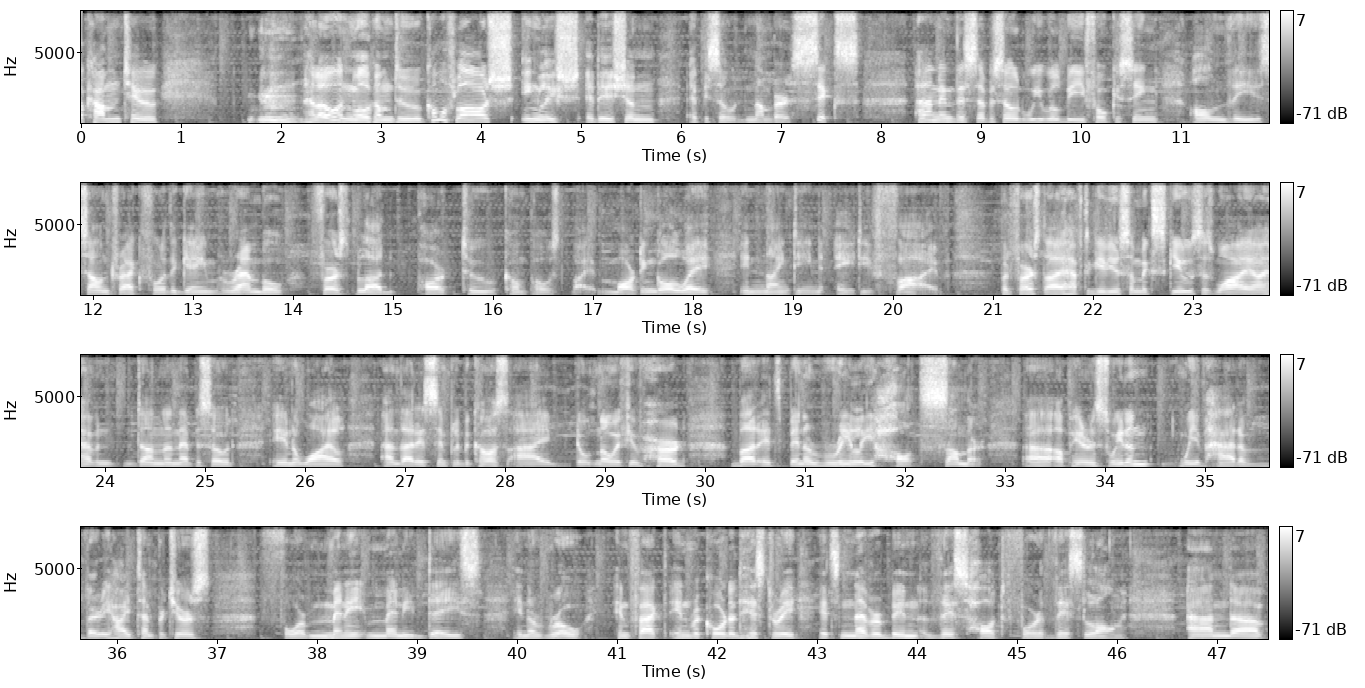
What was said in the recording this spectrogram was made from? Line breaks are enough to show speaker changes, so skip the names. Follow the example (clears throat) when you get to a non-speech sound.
welcome to. (clears throat) hello and welcome to Camouflage English Edition, episode number 6. And in this episode, we will be focusing on the soundtrack for the game Rambo First Blood Part 2, composed by Martin Galway in 1985. But first, I have to give you some excuses why I haven't done an episode in a while, and that is simply because I don't know if you've heard, but it's been a really hot summer. Uh, up here in Sweden, we've had very high temperatures for many, many days in a row. In fact, in recorded history, it's never been this hot for this long. And uh,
